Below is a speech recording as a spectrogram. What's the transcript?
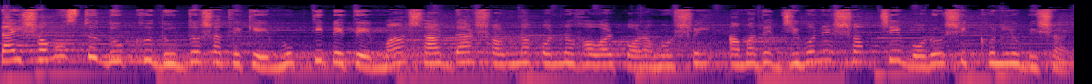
তাই সমস্ত দুঃখ দুর্দশা থেকে মুক্তি পেতে মা সারদার শরণাপন্ন হওয়ার পরামর্শই আমাদের জীবনের সবচেয়ে বড় শিক্ষণীয় বিষয়।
